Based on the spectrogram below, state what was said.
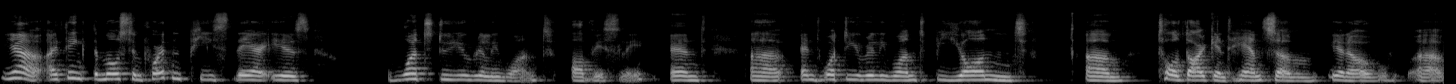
Yeah, I think the most important piece there is what do you really want, obviously, and uh, and what do you really want beyond um, tall, dark, and handsome, you know, uh,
